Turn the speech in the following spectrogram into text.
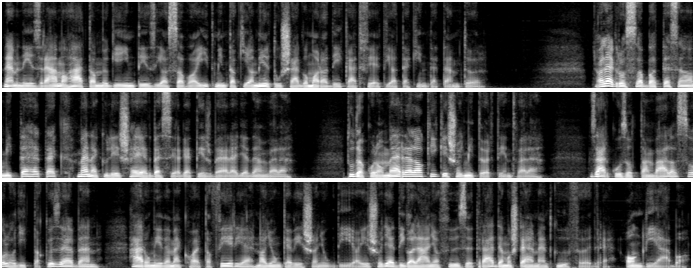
Nem néz rám, a hátam mögé intézi a szavait, mint aki a méltósága maradékát félti a tekintetemtől. A legrosszabbat teszem, amit tehetek, menekülés helyett beszélgetésbe elegyedem vele. Tudakolom, merre lakik, és hogy mi történt vele. Zárkózottan válaszol, hogy itt a közelben, három éve meghalt a férje, nagyon kevés a nyugdíja, és hogy eddig a lánya főzött rá, de most elment külföldre, Angliába.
